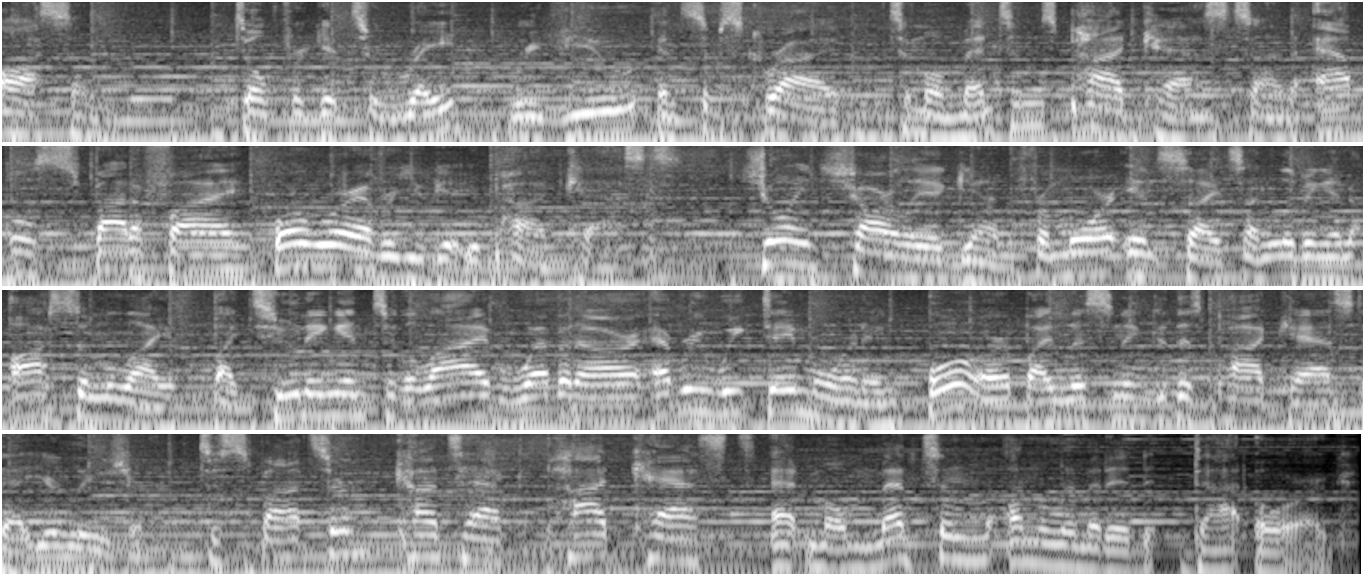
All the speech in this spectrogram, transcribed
Awesome. Don't forget to rate, review, and subscribe to Momentum's podcasts on Apple, Spotify, or wherever you get your podcasts. Join Charlie again for more insights on living an awesome life by tuning into the live webinar every weekday morning or by listening to this podcast at your leisure. To sponsor, contact podcasts at momentumunlimited.org.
